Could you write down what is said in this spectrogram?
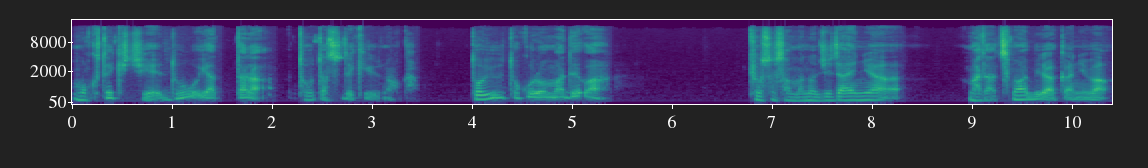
目的地へどうやったら到達できるのかというところまでは教祖様の時代にはまだつまびらかには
